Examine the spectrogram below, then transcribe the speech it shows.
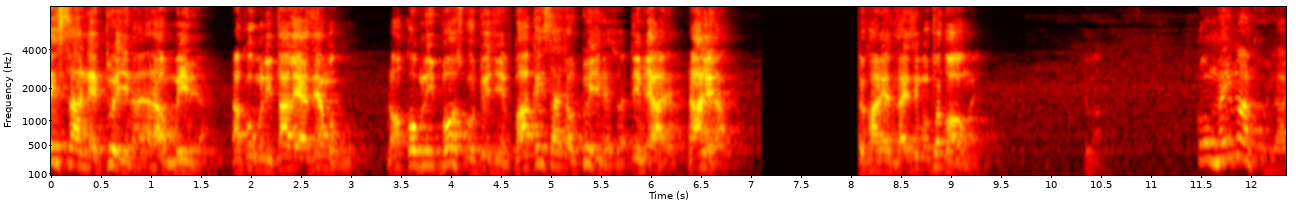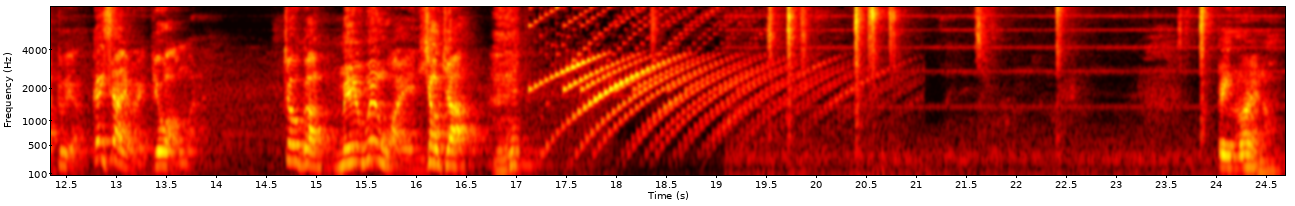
ကိစ္စနဲ့တွေ့နေတာအဲ့ဒါကိုမေးနေတာငါကုမ္ပဏီတာလျန်စရာမဟုတ်ဘူးနော်ကုမ္ပဏီ boss ကိုတွေ့ချင်ဘာကိစ္စကြောင့်တွေ့ချင်တယ်ဆိုတာတင်ပြရတယ်နားလေလားဒီခါလေး license မထွက်သွားအောင်မယ်ဒီမှာကိုမိမကိုလာတွေ့ရကိစ္စတွေပါပြောအောင်ပါလားကျုပ်ကမေဝင်းဝါရဲ့ယောက်ျားဟင်ပိန်သွားတယ်နော်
